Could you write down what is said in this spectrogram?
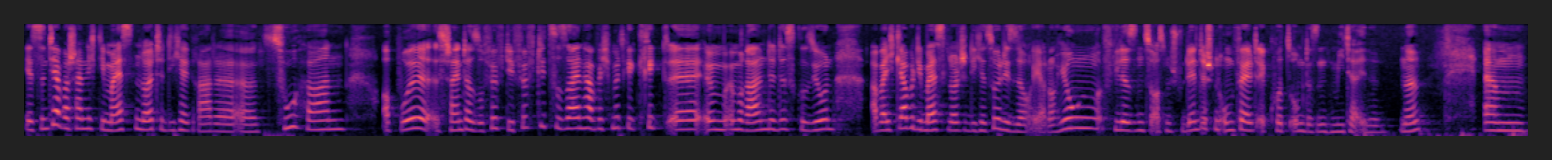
Jetzt sind ja wahrscheinlich die meisten Leute, die hier gerade äh, zuhören, obwohl es scheint da so 50-50 zu sein, habe ich mitgekriegt äh, im, im Rahmen der Diskussion. Aber ich glaube, die meisten Leute, die hier zuhören, die sind auch eher noch jung. Viele sind so aus dem studentischen Umfeld. Äh, kurzum, das sind MieterInnen. Ne? Ähm,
